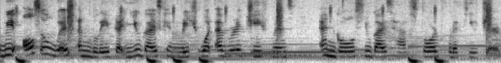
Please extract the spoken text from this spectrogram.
we also wish and believe that you guys can reach whatever achievements and goals you guys have stored for the future.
